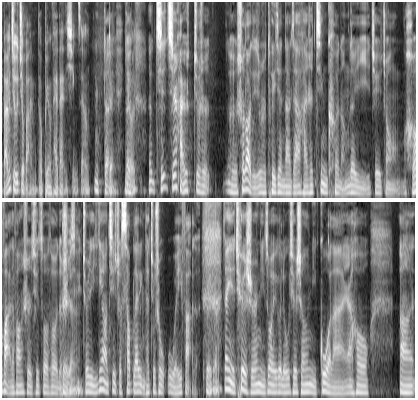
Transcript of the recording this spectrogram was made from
百分之九十九吧，你都不用太担心这样。嗯，对，对有，其实其实还是就是。呃，说到底就是推荐大家还是尽可能的以这种合法的方式去做所有的事情，就是一定要记住，subletting 它就是违法的。对的。但也确实，你作为一个留学生，你过来，然后啊、呃，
